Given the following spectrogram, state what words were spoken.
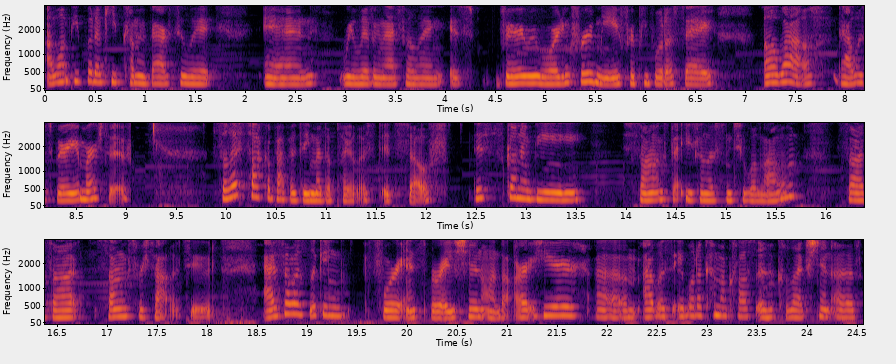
I want people to keep coming back to it and reliving that feeling. It's very rewarding for me for people to say, oh wow, that was very immersive. So let's talk about the theme of the playlist itself. This is going to be songs that you can listen to alone. So I thought songs for solitude. As I was looking for inspiration on the art here, um, I was able to come across a collection of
